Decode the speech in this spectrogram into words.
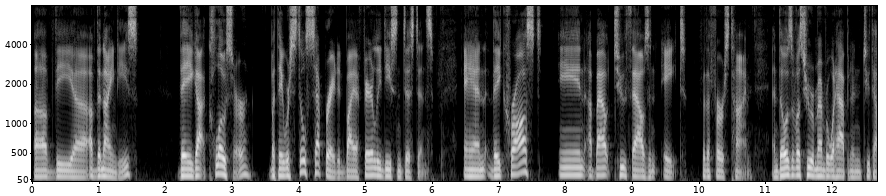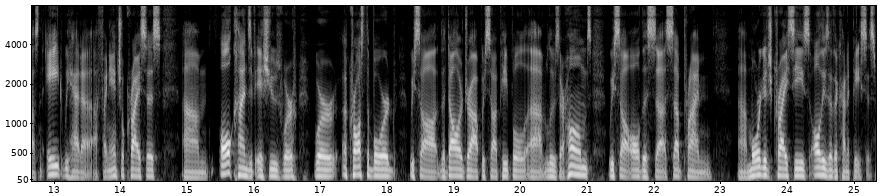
of the uh, of the 90s. They got closer, but they were still separated by a fairly decent distance. And they crossed in about 2008 for the first time. And those of us who remember what happened in 2008, we had a, a financial crisis. Um, all kinds of issues were were across the board. We saw the dollar drop. We saw people um, lose their homes. We saw all this uh, subprime uh, mortgage crises. All these other kind of pieces.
